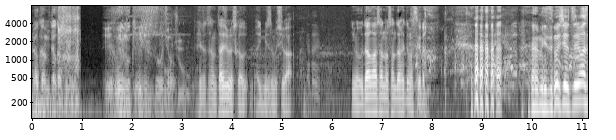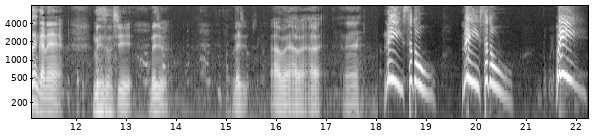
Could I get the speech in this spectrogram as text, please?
中見隆の FM 芸術道場。平田さん大丈夫ですか？水虫は。今宇田川さんのサンダル履いてますけど。水虫映りませんかね？水虫。大丈夫？大丈夫。あべあべあべね。レイ佐藤レイ佐藤ウェイ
